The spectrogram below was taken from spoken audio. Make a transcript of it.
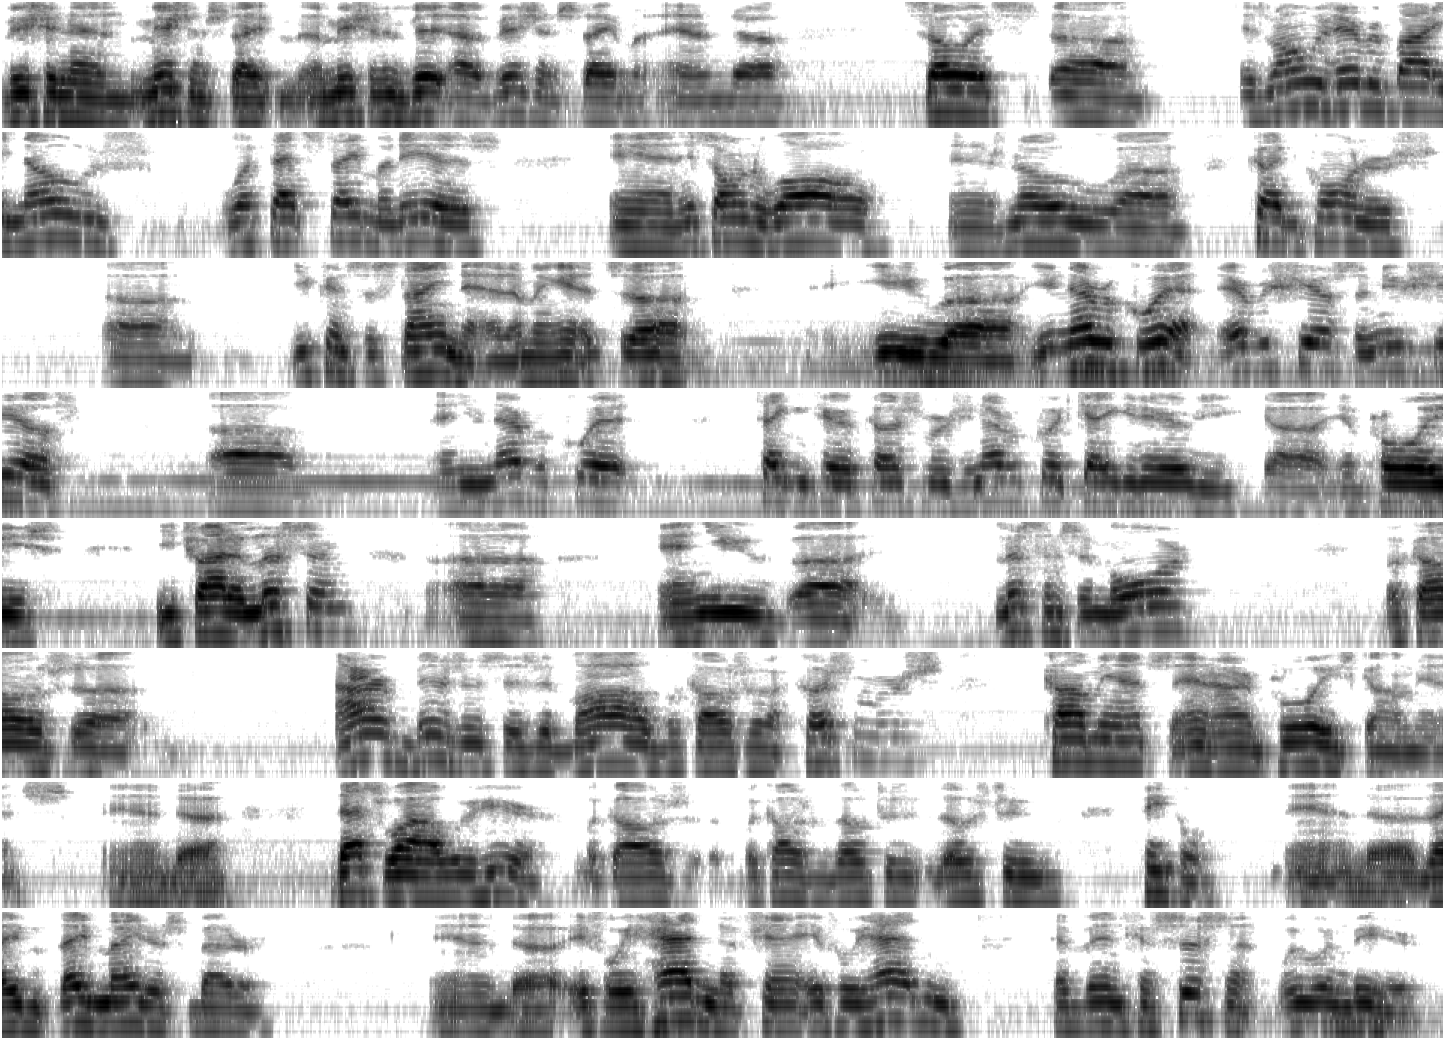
vision and mission statement, uh, mission and vi- uh, vision statement, and so it's as long as everybody knows what that statement is, and it's on the wall, and there's no cutting corners. you can sustain that. I mean, it's uh, you uh, you never quit. Every shift's a new shift, uh, and you never quit taking care of customers. You never quit taking care of your uh, employees. You try to listen, uh, and you uh, listen some more because uh, our business has evolved because of our customers' comments and our employees' comments, and uh, that's why we're here because because of those two those two people, and they they've made us better. And uh, if we hadn't have cha- if we hadn't have been consistent, we wouldn't be here.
